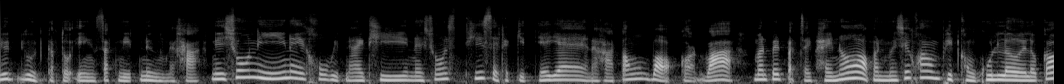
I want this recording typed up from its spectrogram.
ยืดหยุ่นกับตัวเองสักนิดหนึ่งนะคะ ในช่วงนี้ในโควิด -19 ในช่วงที่เศรษฐกิจแย่ๆนะคะ ต้องบอกก่อนว่ามันเป็นปัจจัยภายนอก มันไม่ใช่ความผิดของคุณเลย แล้วก็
